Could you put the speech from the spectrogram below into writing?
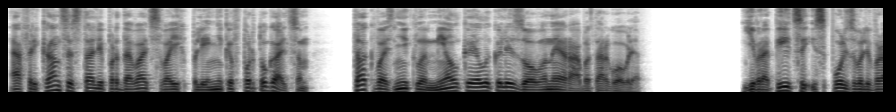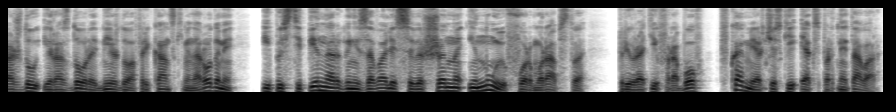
Африканцы стали продавать своих пленников португальцам, так возникла мелкая локализованная работорговля. Европейцы использовали вражду и раздоры между африканскими народами и постепенно организовали совершенно иную форму рабства, превратив рабов в коммерческий экспортный товар.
